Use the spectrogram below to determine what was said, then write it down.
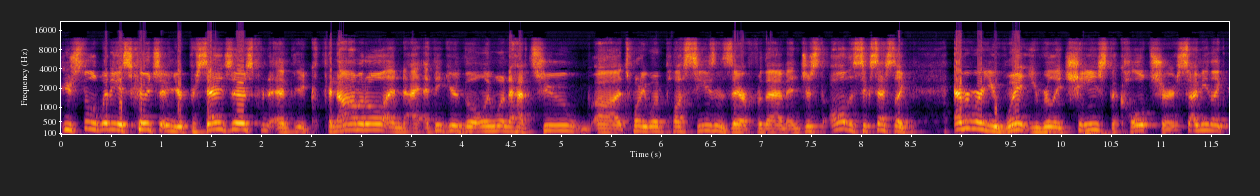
you're still the winningest coach, and your percentage there is phenomenal. And I, think you're the only one to have two uh, 21 plus seasons there for them, and just all the success, like everywhere you went, you really changed the culture. So I mean, like,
